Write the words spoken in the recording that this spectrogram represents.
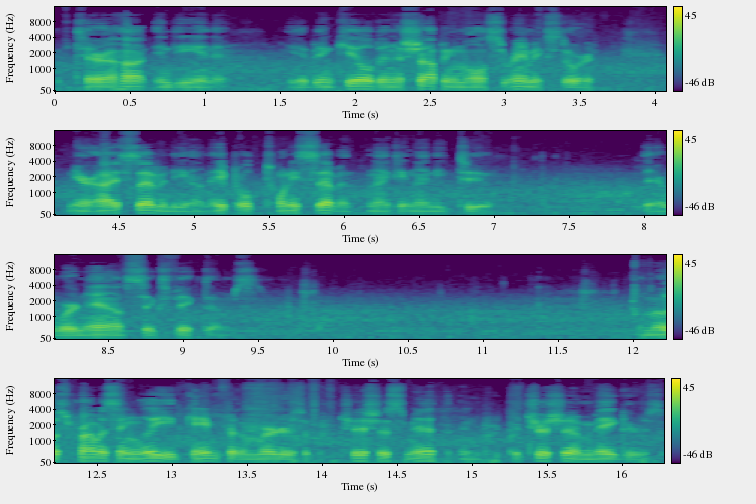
of Terre Haute, Indiana. He had been killed in a shopping mall ceramic store near I 70 on April 27, 1992. There were now six victims. The most promising lead came from the murders of Patricia Smith and Patricia Magers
